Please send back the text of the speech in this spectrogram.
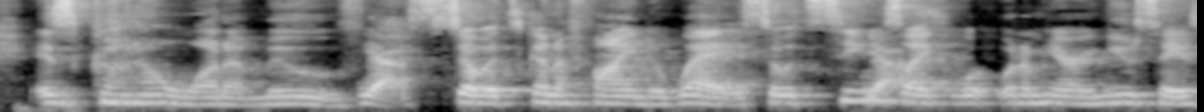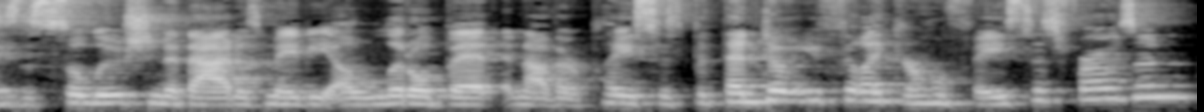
is gonna want to move. Yes. So it's going to find a way. So it seems like what, what I'm hearing you say is the solution to that is maybe a little bit in other places, but then don't you feel like your whole face is frozen?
